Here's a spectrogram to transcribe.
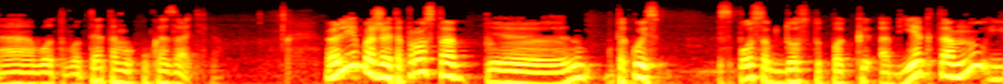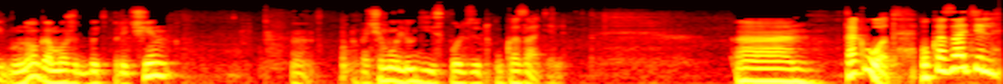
э, вот, вот этому указателю. Либо же это просто э, ну, такой способ доступа к объектам, ну и много может быть причин, почему люди используют указатели. Э, так вот, указатель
